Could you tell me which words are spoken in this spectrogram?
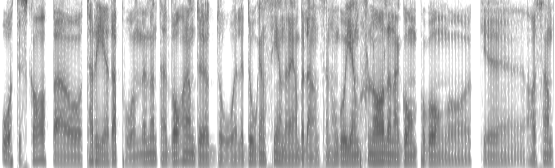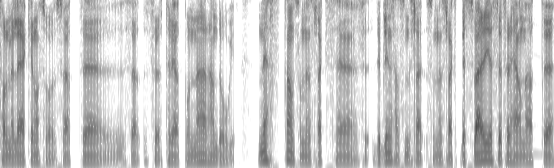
återskapa och ta reda på, men vänta, var han död då eller dog han senare i ambulansen? Hon går igenom journalerna gång på gång och eh, har samtal med läkaren och så, så att, eh, så att för att ta reda på när han dog. Nästan som en slags, eh, det blir nästan som en slags, som en slags besvärjelse för henne att eh,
